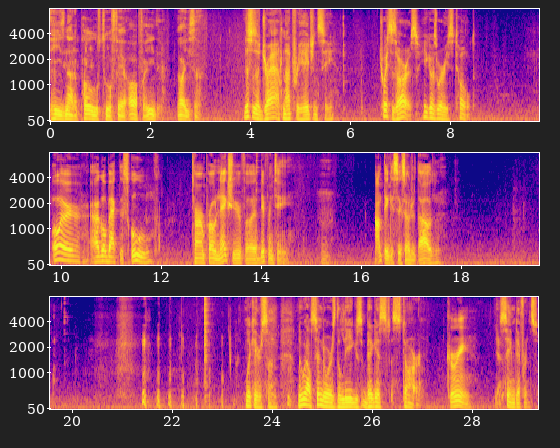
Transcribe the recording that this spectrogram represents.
he's not opposed to a fair offer either, are you, son? This is a draft, not free agency. Choice is ours. He goes where he's told. Or I go back to school, turn pro next year for a different team. I'm thinking 600,000. Look here, son. Lew Alcindor is the league's biggest star. Kareem. Yeah. Same difference.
